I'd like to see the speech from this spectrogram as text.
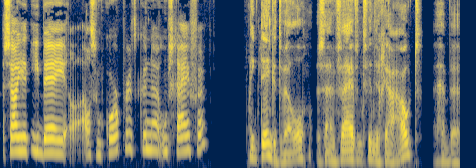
Zou je eBay als een corporate kunnen omschrijven? Ik denk het wel. We zijn 25 jaar oud. Hebben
